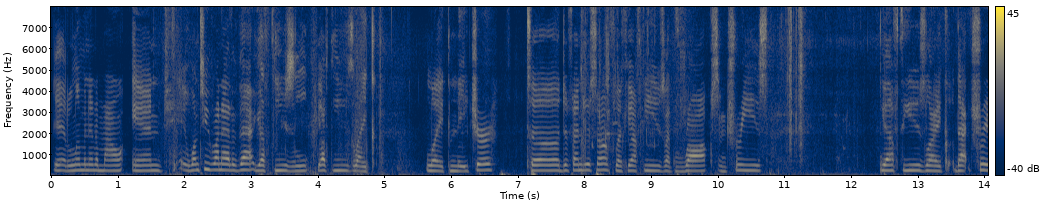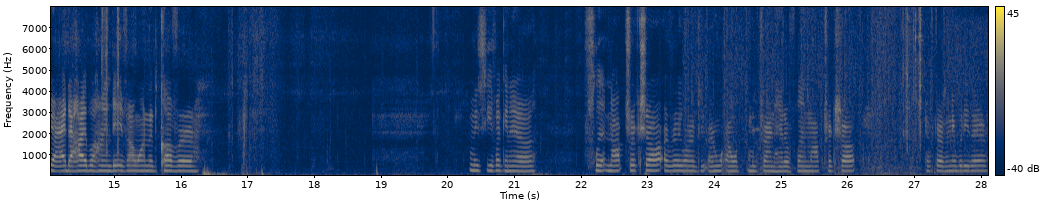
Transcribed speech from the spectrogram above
Get a limited amount, and once you run out of that, you have to use you have to use like like nature to defend yourself. Like you have to use like rocks and trees. You have to use like that tree. I had to hide behind it if I wanted cover. Let me see if I can hit a flint knock trick shot. I really want to do, I, I'm to try and hit a flint knock trick shot. If there's anybody there.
